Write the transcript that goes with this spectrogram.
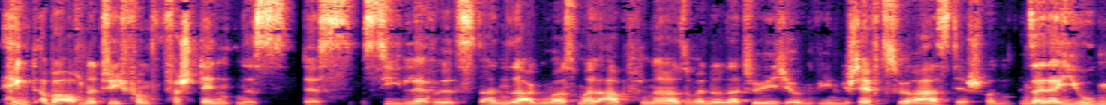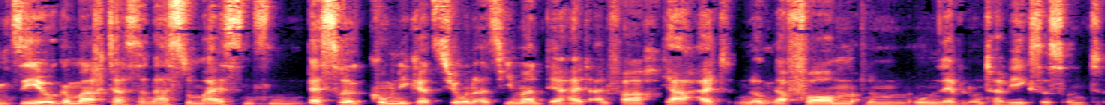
Hängt aber auch natürlich vom Verständnis des C-Levels, dann sagen wir es mal ab. Ne? Also wenn du natürlich irgendwie einen Geschäftsführer hast, der schon in seiner Jugend SEO gemacht hat, dann hast du meistens eine bessere Kommunikation als jemand, der halt einfach, ja, halt in irgendeiner Form auf einem hohen Level unterwegs ist und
